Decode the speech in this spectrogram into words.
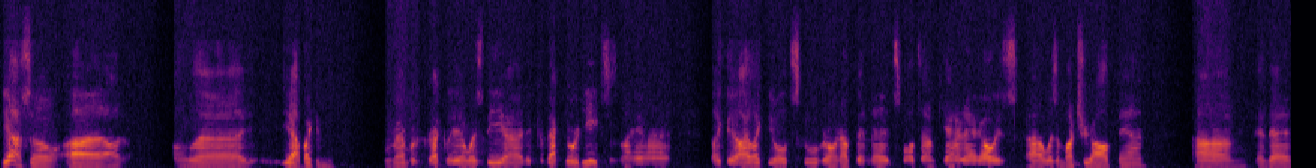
Yeah, so uh, uh, yeah, if I can remember correctly, it was the uh, the Quebec Nordiques was my uh, like the, I like the old school. Growing up in uh, small town Canada, I always uh, was a Montreal fan, um, and then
